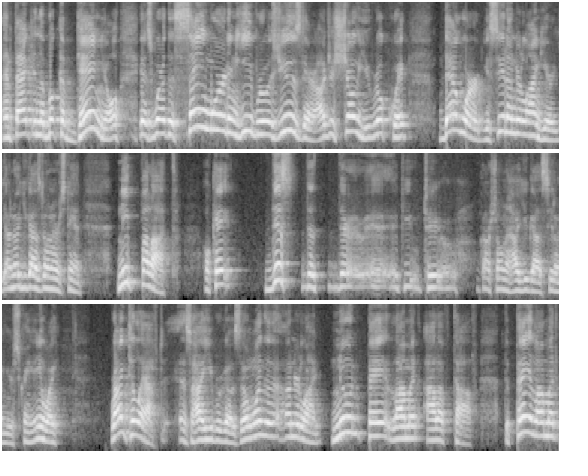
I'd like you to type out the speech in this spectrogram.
In fact, in the book of Daniel is where the same word in Hebrew is used there. I'll just show you real quick. That word, you see it underlined here. I know you guys don't understand. Nipalat. Okay? This, the, there, uh, if you, to, gosh, I don't know how you guys see it on your screen. Anyway, right to left is how Hebrew goes. The one that underlined, Nun Pe Lamed Aleph Tav. The Pe Lamed,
